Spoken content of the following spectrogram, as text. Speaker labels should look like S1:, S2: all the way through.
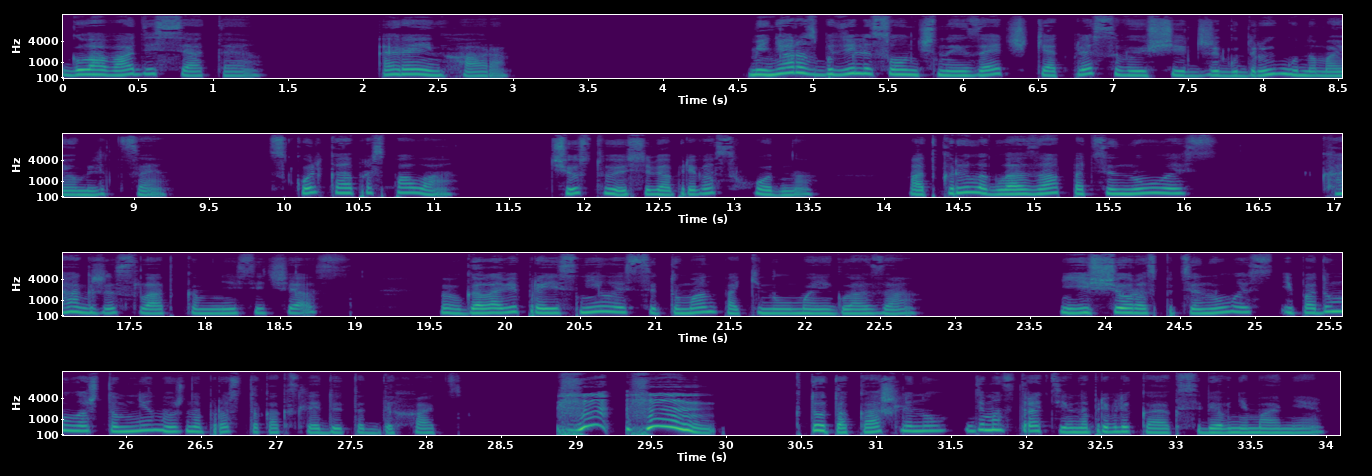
S1: Глава десятая. Рейнхара. Меня разбудили солнечные зайчики, отплясывающие джигу-дрыгу на моем лице. Сколько я проспала. Чувствую себя превосходно. Открыла глаза, потянулась. Как же сладко мне сейчас. В голове прояснилось, и туман покинул мои глаза. Еще раз потянулась и подумала, что мне нужно просто как следует отдыхать. Кто-то кашлянул, демонстративно привлекая к себе внимание.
